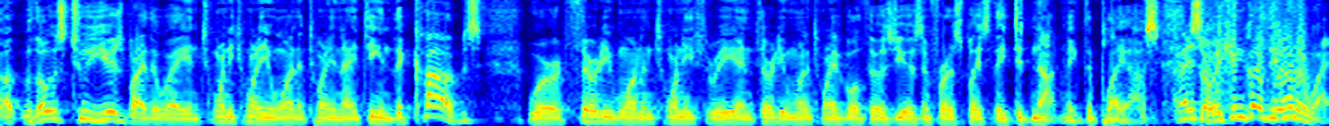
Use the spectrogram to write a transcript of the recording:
uh, those two years, by the way, in 2021 and 2019, the Cubs were 31 and 23 and 31 and 20 both those years in first place. They did not make the playoffs, I mean, so we can go the other way.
